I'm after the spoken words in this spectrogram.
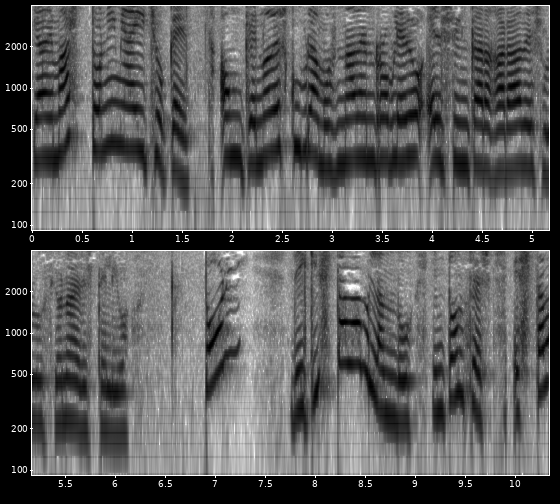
Y además Tony me ha dicho que, aunque no descubramos nada en Robledo, él se encargará de solucionar este lío. ¿Tony? ¿De qué estaba hablando? Entonces, ¿estaba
